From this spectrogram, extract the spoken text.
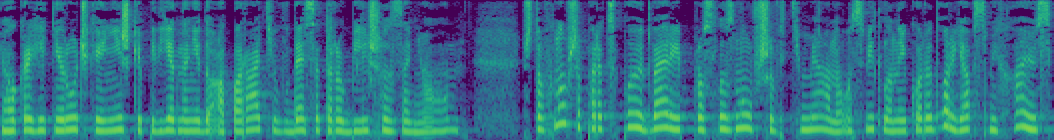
Його крихітні ручки і ніжки під'єднані до апаратів в десятеро більших за нього. Штовхнувши перед собою двері і прослизнувши в тьмяно освітлений коридор, я всміхаюсь,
